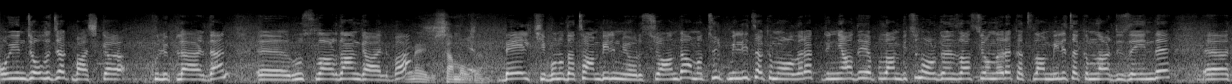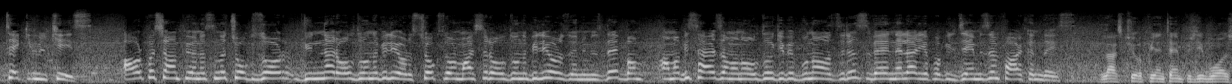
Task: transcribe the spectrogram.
oyuncu olacak başka kulüplerden, e, Ruslardan galiba. Maybe some of them. Belki bunu da tam bilmiyoruz şu anda ama Türk milli takımı olarak dünyada yapılan bütün organizasyonlara katılan milli takımlar düzeyinde e, tek ülkeyiz. Avrupa Şampiyonası'nda çok zor günler olduğunu biliyoruz. Çok zor maçlar olduğunu biliyoruz önümüzde. Ama biz her zaman olduğu gibi buna hazırız ve neler yapabileceğimizin farkındayız. Last European Championship was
